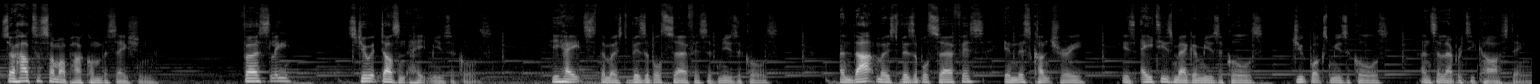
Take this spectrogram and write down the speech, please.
So, how to sum up our conversation? Firstly, Stuart doesn't hate musicals. He hates the most visible surface of musicals. And that most visible surface in this country is 80s mega musicals, jukebox musicals, and celebrity casting.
